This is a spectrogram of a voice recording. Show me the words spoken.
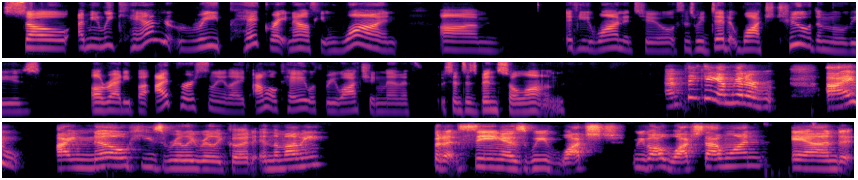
so i mean we can repick right now if you want um if you wanted to since we did watch two of the movies already but i personally like i'm okay with rewatching them if since it's been so long I'm thinking I'm gonna. I I know he's really really good in the Mummy, but at- seeing as we've watched, we've all watched that one, and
